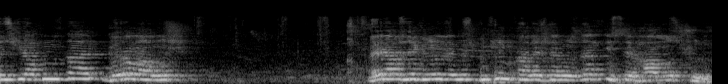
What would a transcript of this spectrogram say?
teşkilatımızda görev almış veya bize gönül vermiş bütün kardeşlerimizden istirhamımız şudur.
